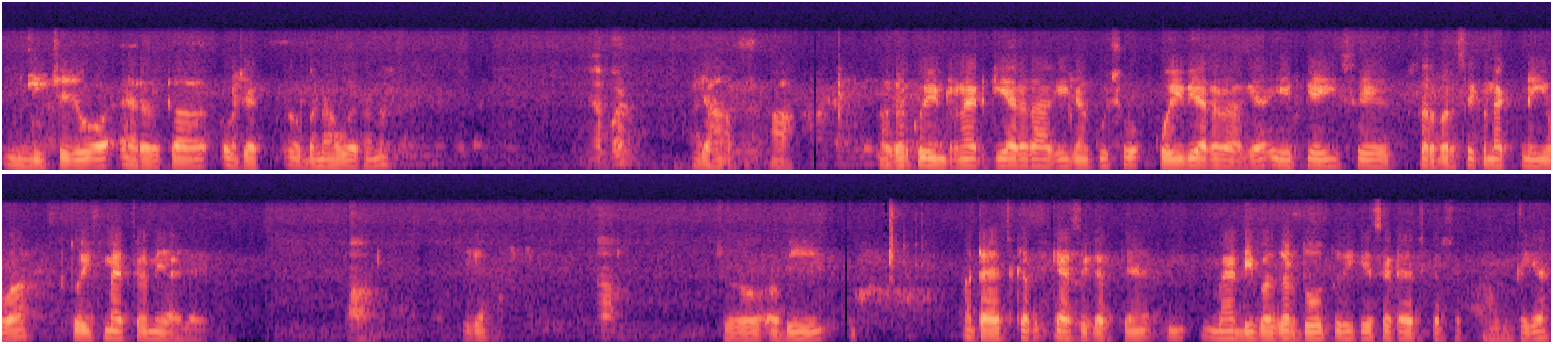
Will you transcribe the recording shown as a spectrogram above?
नीचे जो एरर का ऑब्जेक्ट बना हुआ था ना? यहाँ पर? यहाँ पर हाँ। अगर कोई इंटरनेट की एरर आ गई या कुछ कोई भी एरर आ गया एपीआई से सर्वर से कनेक्ट नहीं हुआ तो इस मेथड में आ जाएगा। हाँ। ठीक है? हाँ। तो अभी अटैच कर कैसे करते हैं? मैं डिबगर दो तरीके से अटैच कर सकता हूँ ठीक है?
